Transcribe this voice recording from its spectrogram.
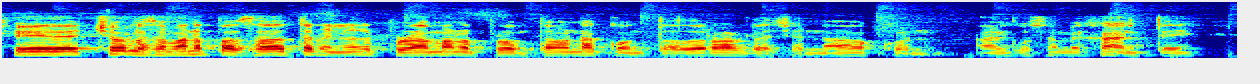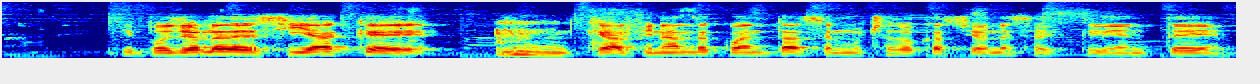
Sí, de hecho, la semana pasada terminando el programa nos preguntaba una contadora relacionada con algo semejante. Y pues yo le decía que, que al final de cuentas, en muchas ocasiones el cliente,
